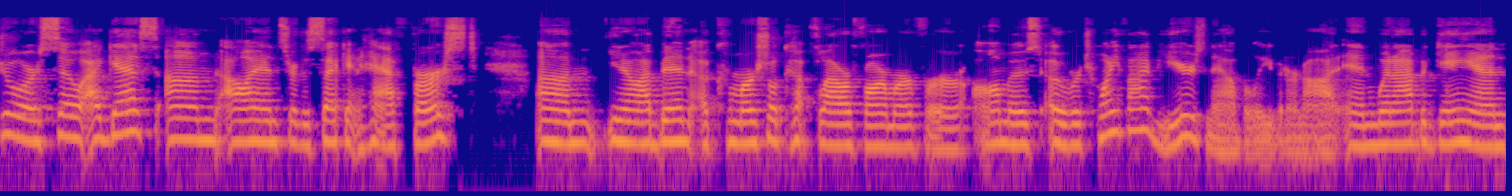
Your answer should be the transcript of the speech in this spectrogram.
Sure. So, I guess um, I'll answer the second half first. Um, you know, I've been a commercial cut flower farmer for almost over 25 years now, believe it or not. And when I began,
